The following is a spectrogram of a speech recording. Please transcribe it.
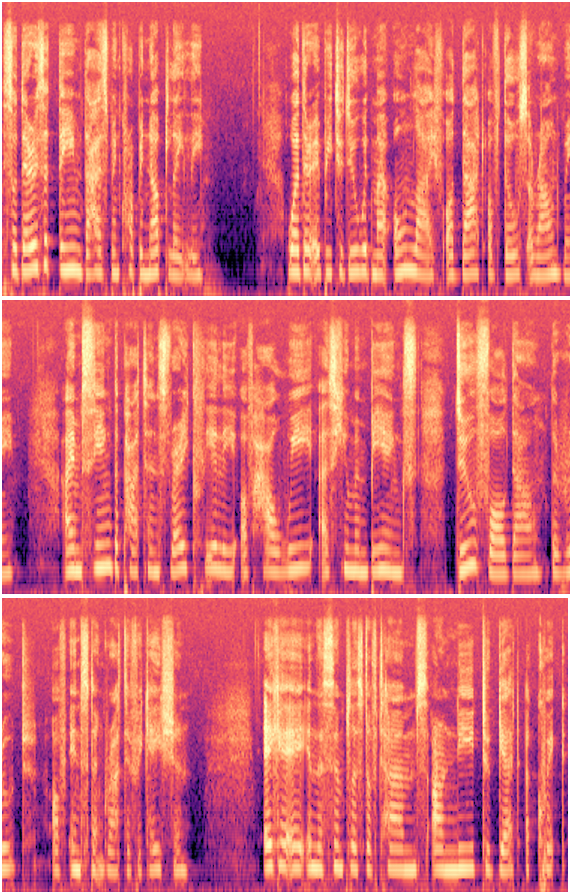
So, there is a theme that has been cropping up lately, whether it be to do with my own life or that of those around me. I am seeing the patterns very clearly of how we as human beings do fall down the route of instant gratification, aka, in the simplest of terms, our need to get a quick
